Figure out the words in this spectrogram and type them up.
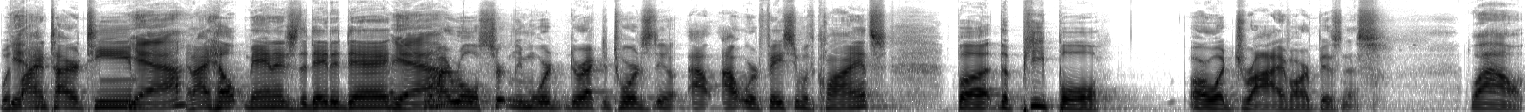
with Yeah. my entire team. Yeah. And I help manage the day to day. Yeah. My role is certainly more directed towards you know out, outward facing with clients, but the people are what drive our business. Wow.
